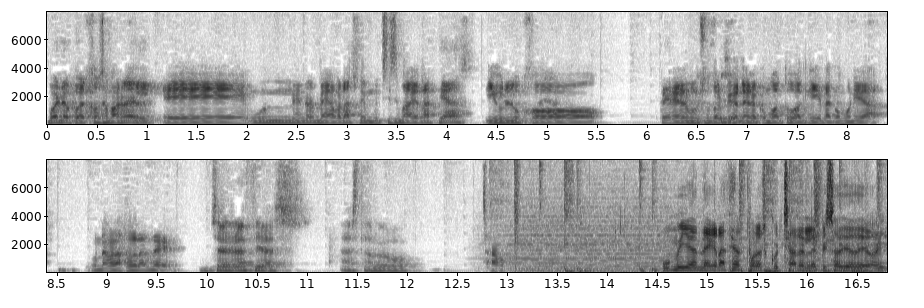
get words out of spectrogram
Bueno, pues José Manuel, eh, un enorme abrazo y muchísimas gracias y un lujo tener un super pionero como tú aquí en la comunidad. Un abrazo grande. Muchas gracias. Hasta luego. Chao. Un millón de gracias por escuchar el episodio de hoy.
